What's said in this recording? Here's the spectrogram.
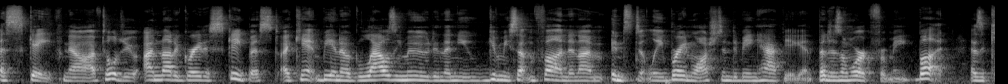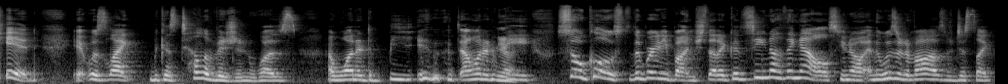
escape. Now I've told you I'm not a great escapist. I can't be in a lousy mood and then you give me something fun and I'm instantly brainwashed into being happy again. That doesn't work for me. But as a kid, it was like because television was. I wanted to be in. I wanted to Yeah. be so close to the Brady Bunch that I could see nothing else, you know. And the Wizard of Oz was just like,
